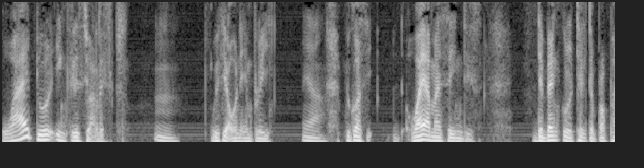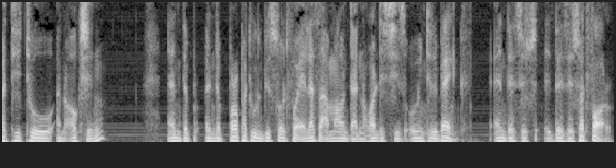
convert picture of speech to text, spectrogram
why do you increase your risk Mm. With your own employee? Yeah. Because why am I saying this? The bank will take the property to an auction, and the and the property will be sold for a lesser amount than what she's owing to the bank. And there's a, there's a shortfall.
